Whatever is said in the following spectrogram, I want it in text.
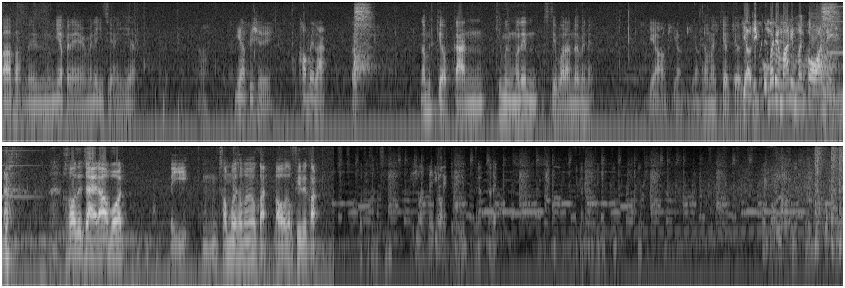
ป้าป้ามึงมึงเงียบไปไหนไม่ได้ยินเสียงไอ้เหี้ยเงียบไปเฉยเขาไม่รัก แล้วมันเกี่ยวกับการที่มึงมาเล่นสตีวอลันด้วยไหมเนี่ยเกี่ยวเกี่ยวเกี่ยวทำไมเกี่ยวเกี่ยวเดี๋ยวที่กูไม่ได้ม้านินมังกรเนี่ยเข้าใจแล้วบอสนี่อืมสองมือสองมือไว้ก่อนเราต้องฟิตไว้ก่อน บอส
